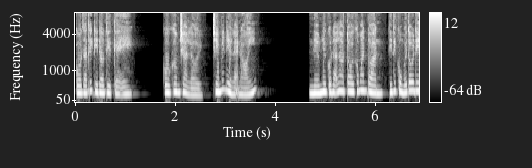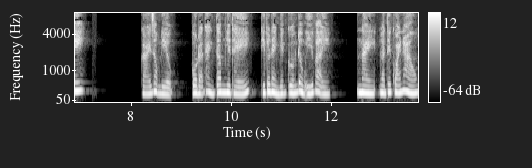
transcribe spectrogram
Cô ta thích đi đâu thì kệ. Cô không trả lời, chỉ biết Điền lại nói. Nếu như cô đã lo tôi không an toàn, Thì đi cùng với tôi đi. Cái giọng điệu, Cô đã thành tâm như thế, Thì tôi đành biến cưỡng đồng ý vậy. Này, là thế quái nào?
